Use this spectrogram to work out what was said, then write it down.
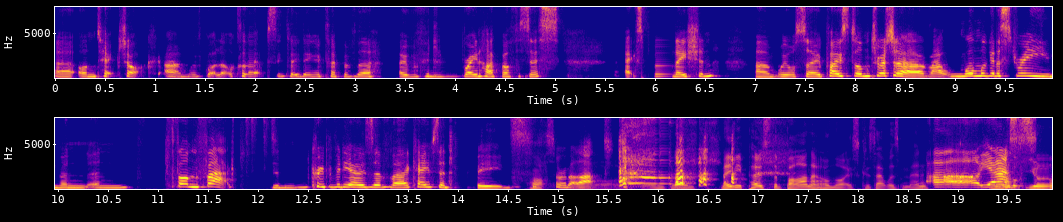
uh, on TikTok. Um, we've got little clips, including a clip of the overfitted brain hypothesis explanation. Um, we also post on Twitter about when we're going to stream and and fun facts and creepy videos of uh, cave centipedes. Oh. Sorry about that. Oh. Maybe post the barn owl noise because that was meant. Oh yes. You're, the,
